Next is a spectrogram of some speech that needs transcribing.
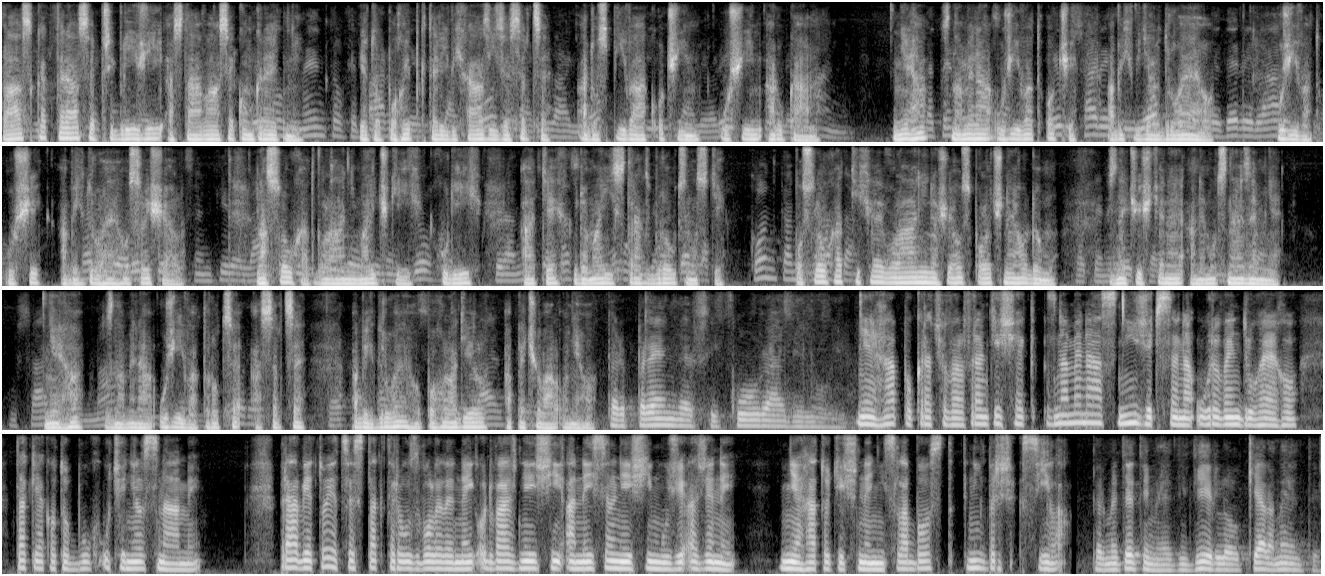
Láska, která se přiblíží a stává se konkrétní. Je to pohyb, který vychází ze srdce a dospívá k očím, uším a rukám. Něha znamená užívat oči, abych viděl druhého. Užívat uši, abych druhého slyšel. Naslouchat volání maličkých, chudých a těch, kdo mají strach z budoucnosti. Poslouchat tiché volání našeho společného domu, znečištěné a nemocné země. Něha znamená užívat ruce a srdce, abych druhého pohladil a pečoval o něho. Něha, pokračoval František, znamená snížit se na úroveň druhého, tak jako to Bůh učinil s námi. Právě to je cesta, kterou zvolili nejodvážnější a nejsilnější muži a ženy. Něha totiž není slabost, nýbrž síla.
